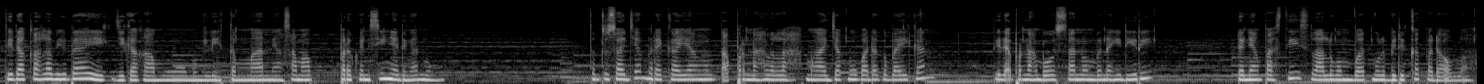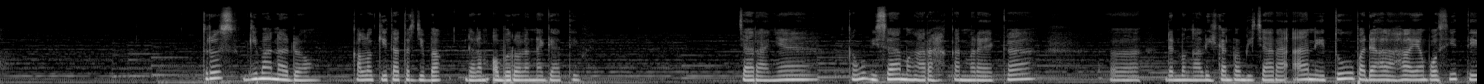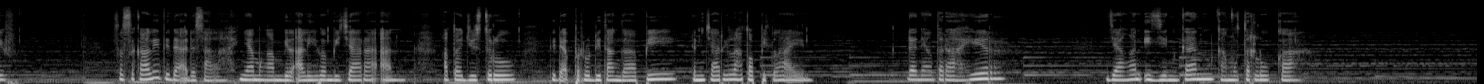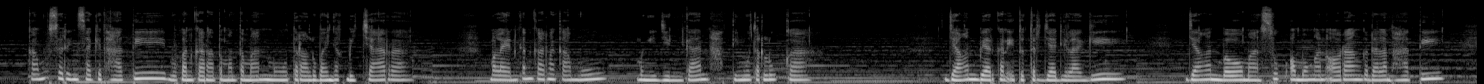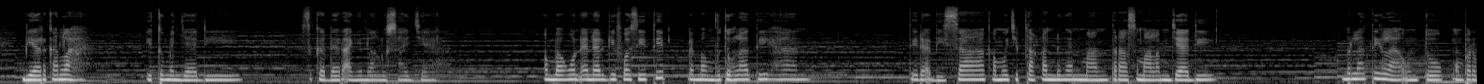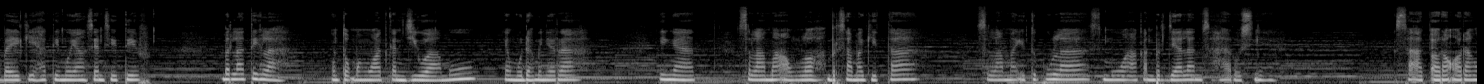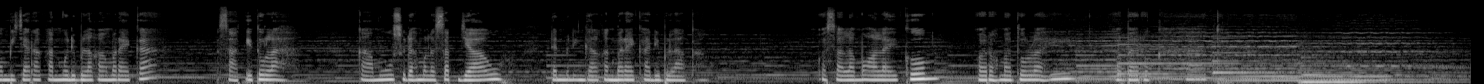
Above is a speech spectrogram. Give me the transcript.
Tidakkah lebih baik jika kamu memilih teman yang sama frekuensinya denganmu? Tentu saja mereka yang tak pernah lelah mengajakmu pada kebaikan, tidak pernah bosan membenahi diri, dan yang pasti selalu membuatmu lebih dekat pada Allah. Terus gimana dong kalau kita terjebak dalam obrolan negatif? Caranya, kamu bisa mengarahkan mereka uh, dan mengalihkan pembicaraan itu pada hal-hal yang positif Sesekali tidak ada salahnya mengambil alih pembicaraan atau justru tidak perlu ditanggapi dan carilah topik lain. Dan yang terakhir, jangan izinkan kamu terluka. Kamu sering sakit hati bukan karena teman-temanmu terlalu banyak bicara, melainkan karena kamu mengizinkan hatimu terluka. Jangan biarkan itu terjadi lagi. Jangan bawa masuk omongan orang ke dalam hati. Biarkanlah itu menjadi sekedar angin lalu saja. Membangun energi positif memang butuh latihan. Tidak bisa kamu ciptakan dengan mantra semalam jadi. Berlatihlah untuk memperbaiki hatimu yang sensitif. Berlatihlah untuk menguatkan jiwamu yang mudah menyerah. Ingat, selama Allah bersama kita, selama itu pula semua akan berjalan seharusnya. Saat orang-orang membicarakanmu di belakang mereka, saat itulah kamu sudah melesat jauh dan meninggalkan mereka di belakang. Wassalamualaikum warahmatullahi wabarakatuh.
